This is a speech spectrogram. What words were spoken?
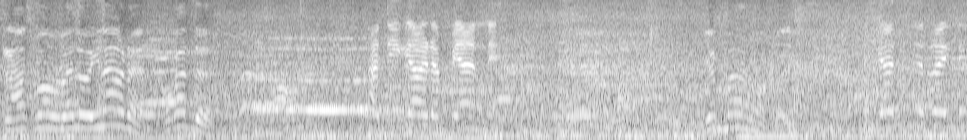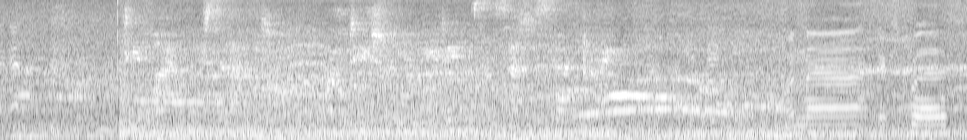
ට්‍රාන්ස්ෆෝමර් වැල ඊළඟට මොකද්ද? අදීගාවට අපි යන්නේ. යම් බලන්න මොකක්ද? ඊගාට රයිඩ් එක. ඔන්න එක්ස්ප්‍රස් යම් යම්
